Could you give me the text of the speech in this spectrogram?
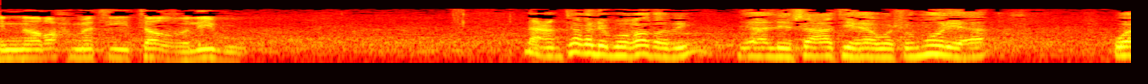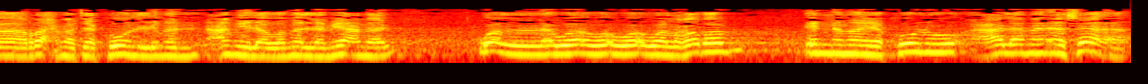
إن رحمتي تغلب. نعم تغلب غضبي لأن لسعتها وشمولها والرحمة تكون لمن عمل ومن لم يعمل. والغضب إنما يكون على من أساء.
